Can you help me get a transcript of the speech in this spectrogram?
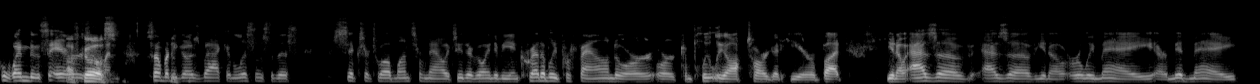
when this airs. Of course, when somebody goes back and listens to this six or twelve months from now, it's either going to be incredibly profound or or completely off target here. But you know, as of as of you know early May or mid May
